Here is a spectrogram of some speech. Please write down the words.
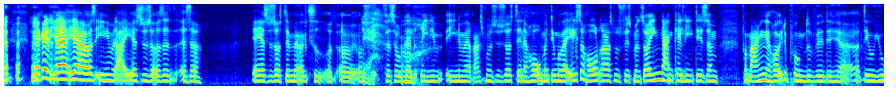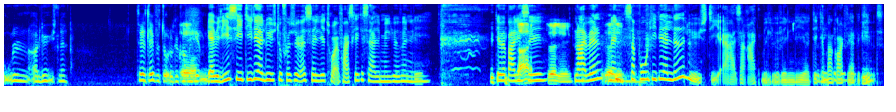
jeg, kan, jeg, jeg er også enig med dig. Jeg synes også, at, altså, ja, jeg synes også, det er mørk tid, og, og også Ja. for såkaldt uh. enig, enig med Rasmus. Jeg synes også, den er hård, men det må være ekstra hårdt, Rasmus, hvis man så ikke engang kan lide det, som for mange er højdepunktet ved det her, og det er jo julen og lysene. Det kan jeg slet ikke forstå, at du kan komme Ja. hjem. Jeg vil lige sige, at de der lys, du forsøger at sælge, tror jeg faktisk ikke er særlig miljøvenlige. Det vil jeg bare lige Nej, sige. det er det ikke. Nej vel, Det er det men ikke. så brug de der ledlys, de er altså ret miljøvenlige, og det kan man det godt være bekendt.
